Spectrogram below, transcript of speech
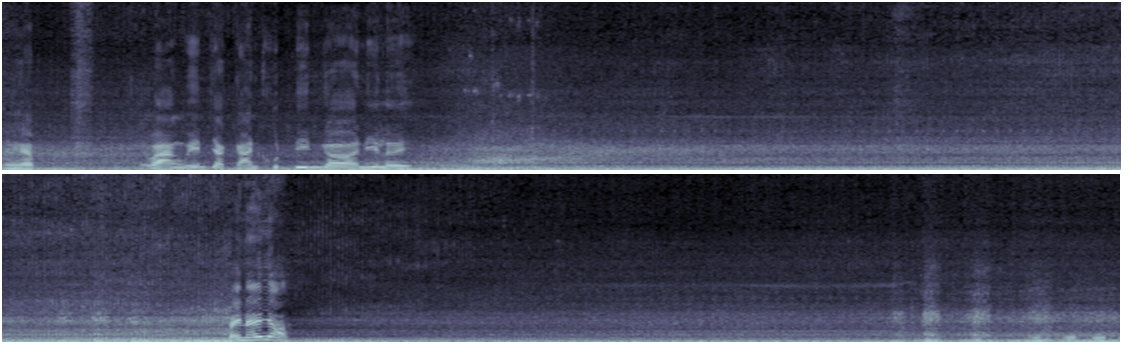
นี่ครับว่างเว้นจากการขุดดินก็นี่เลยไปไหนอะโอ้โห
